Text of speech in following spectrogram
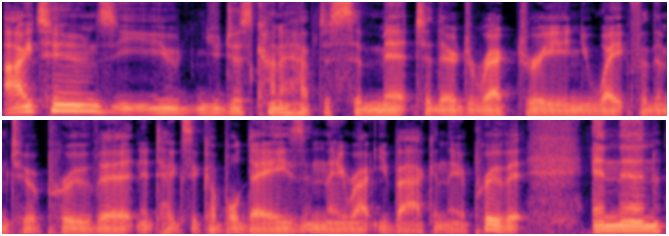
iTunes, you you just kind of have to submit to their directory and you wait for them to approve it, and it takes a couple days, and they write you back and they approve it, and then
